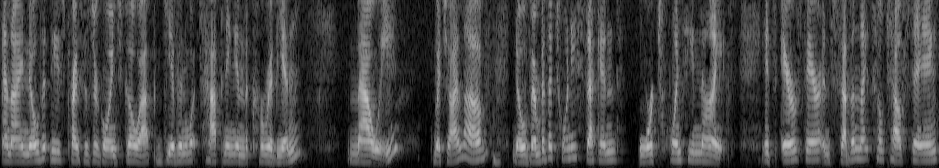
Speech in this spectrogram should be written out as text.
and I know that these prices are going to go up given what's happening in the Caribbean, Maui, which I love, November the 22nd or 29th. It's airfare and seven nights hotel staying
